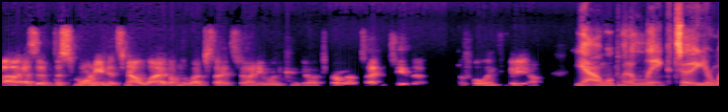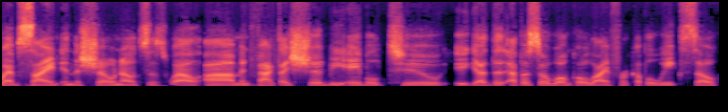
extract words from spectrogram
uh, as of this morning, it's now live on the website, so anyone can go to our website and see the, the full length video. Yeah, and we'll put a link to your website in the show notes as well. Um, in fact, I should be able to. Yeah, the episode won't go live for a couple weeks, so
